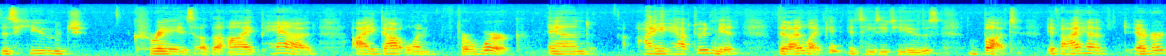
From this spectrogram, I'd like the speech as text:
this huge craze of the iPad, I got one for work, and I have to admit that I like it. It's easy to use, but if I have ever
